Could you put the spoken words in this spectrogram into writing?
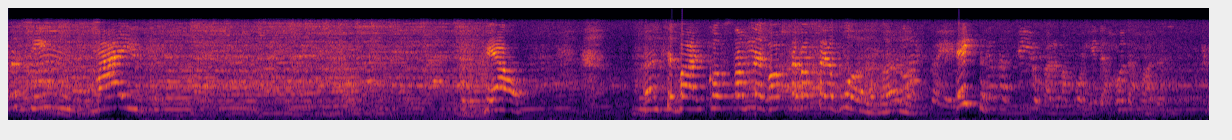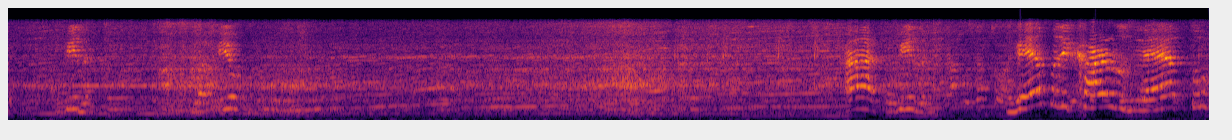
Quebram assim mais real. Antes você vai encostar no negócio, o negócio saia voando, não. Eita! Desafio para uma corrida roda-roda. Vida. Desafio. Ah, corrida. Vença de Carlos Neto.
